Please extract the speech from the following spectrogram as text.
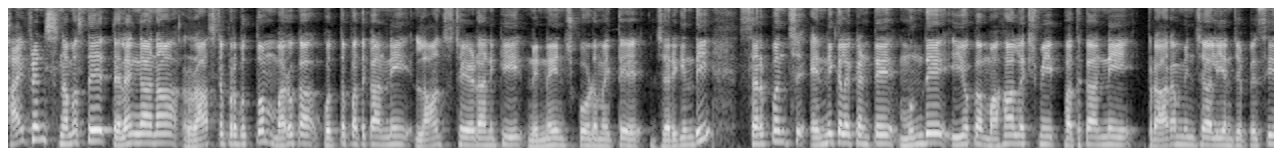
హాయ్ ఫ్రెండ్స్ నమస్తే. తెలంగాణ రాష్ట్ర ప్రభుత్వం మరొక కొత్త పథకాన్ని లాంచ్ చేయడానికి నిర్ణయించుకోవడం అయితే జరిగింది. సర్పంచ్ ఎన్నికల కంటే ముందే ఈ యొక్క మహాలక్ష్మి పథకాన్ని ప్రారంభించాలి అని చెప్పేసి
